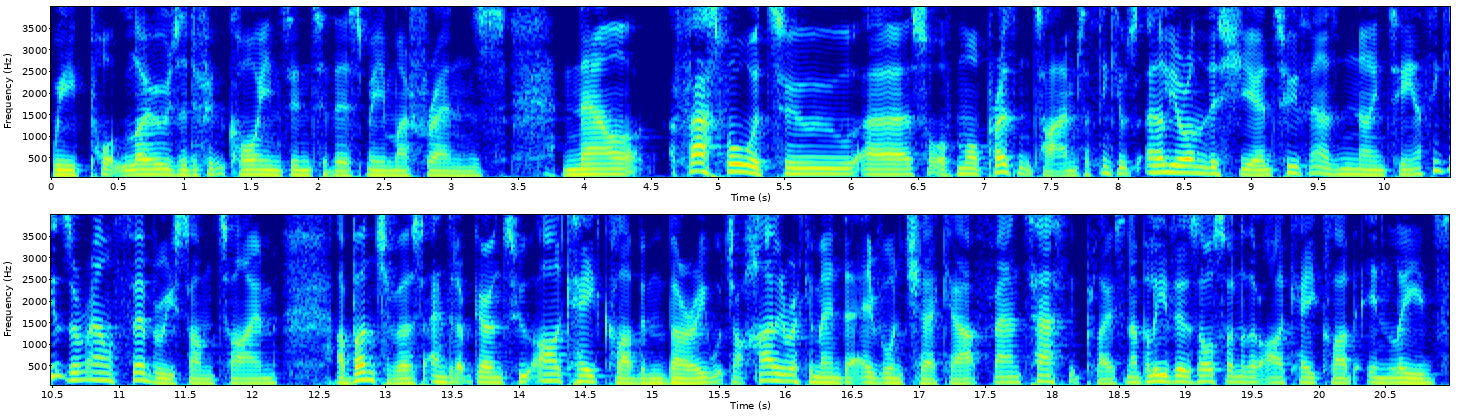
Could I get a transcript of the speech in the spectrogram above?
We put loads of different coins into this, me and my friends. Now fast forward to uh, sort of more present times, I think it was earlier on this year in 2019, I think it was around February sometime, a bunch of us ended up going to Arcade Club in Bury, which I highly recommend that everyone check out. Fantastic place. And I believe there's also another arcade club in Leeds.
